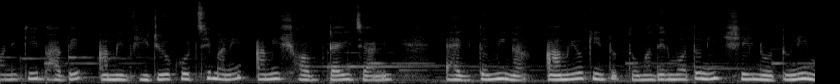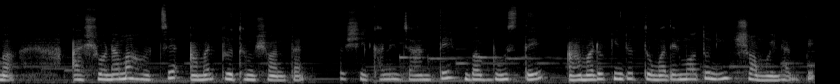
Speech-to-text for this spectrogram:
অনেকেই ভাবে, আমি ভিডিও করছি মানে আমি সবটাই জানি। একদমই না। আমিও কিন্তু তোমাদের মতনই সেই নতুনই মা। আর সোনামা হচ্ছে আমার প্রথম সন্তান। তো সেখানে জানতে বা বুঝতে আমারও কিন্তু তোমাদের মতনই সময় লাগবে।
